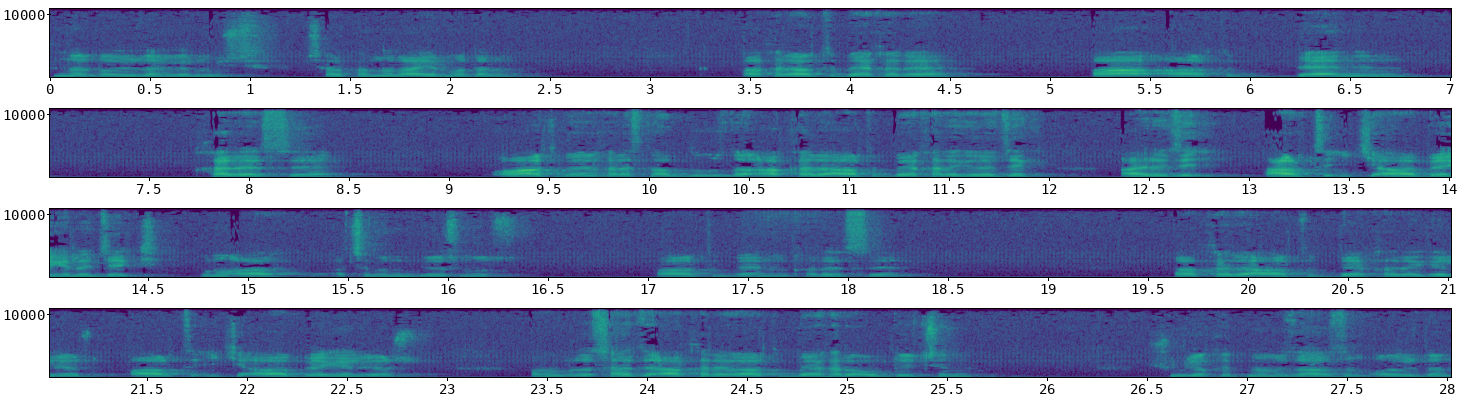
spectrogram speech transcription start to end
Şunlar da o yüzden verilmiş. Çarpanları ayırmadan A kare artı B kare A artı B'nin karesi A artı B'nin karesini aldığımızda A kare artı B kare gelecek. Ayrıca artı 2AB gelecek. Bunu A açılımını biliyorsunuz. A artı B'nin karesi. A kare artı B kare geliyor. Artı 2AB geliyor. Ama burada sadece A kare artı B kare olduğu için şunu yok etmemiz lazım. O yüzden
